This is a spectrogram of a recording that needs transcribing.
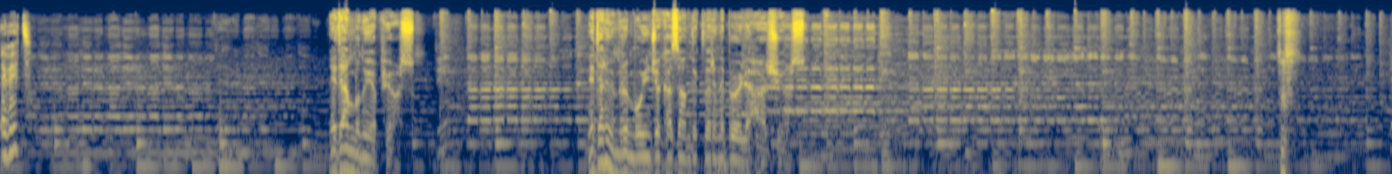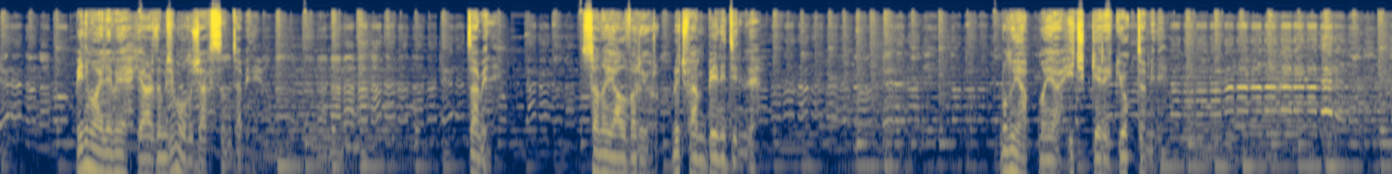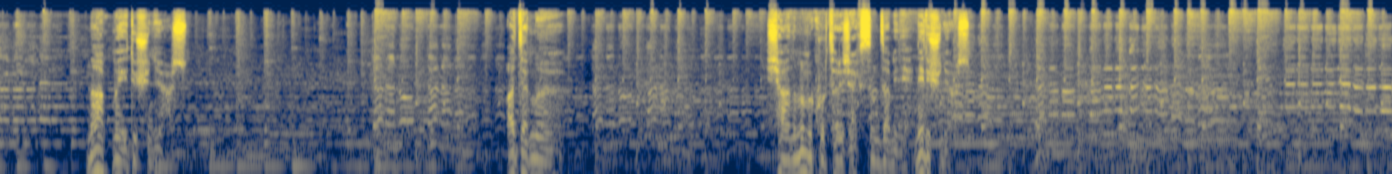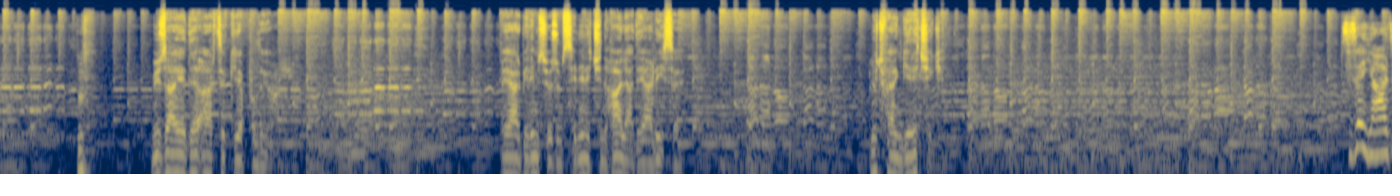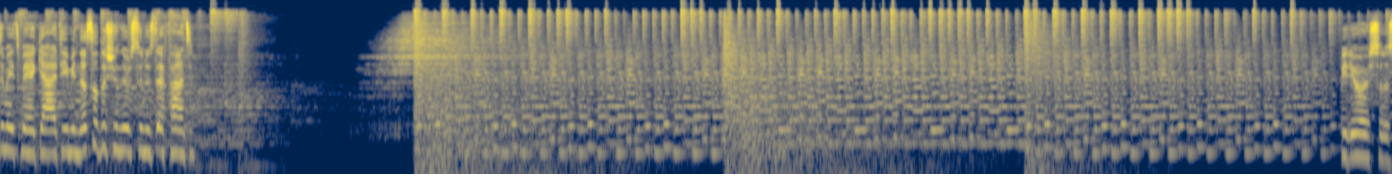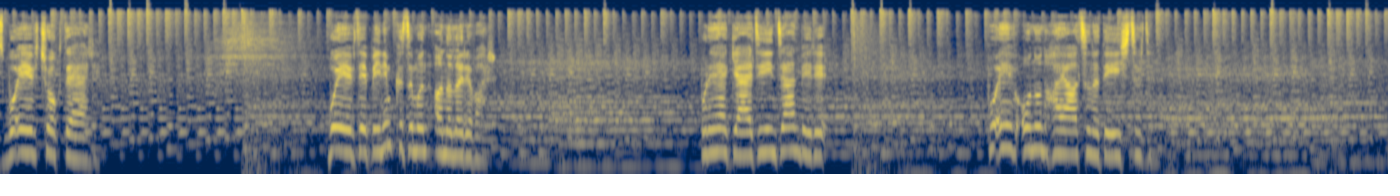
Evet. Neden bunu yapıyorsun? Neden ömrün boyunca kazandıklarını böyle harcıyorsun? Benim aileme yardımcı mı olacaksın Damini? Damini. Sana yalvarıyorum. Lütfen beni dinle. Bunu yapmaya hiç gerek yok Damini. Ne yapmayı düşünüyorsun? Adamı, şanımı mı kurtaracaksın Damini? Ne düşünüyorsun? Müzayede artık yapılıyor. Eğer benim sözüm senin için hala değerliyse, lütfen geri çekil. Size yardım etmeye geldiğimi nasıl düşünürsünüz efendim? Biliyorsunuz bu ev çok değerli. Bu evde benim kızımın anıları var. Buraya geldiğinden beri bu ev onun hayatını değiştirdi.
